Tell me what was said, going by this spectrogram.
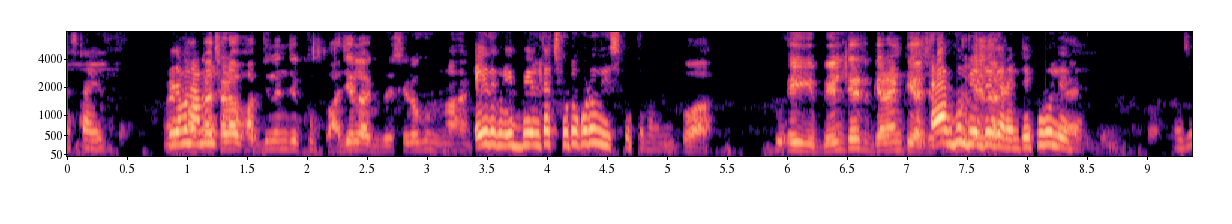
স্টাইল যেমন আমি ছাড়া ভাবছিলেন যে খুব বাজে লাগবে সেরকম না। এই দেখুন এই বেলটা ছোট করেও ইউজ করতে পারবেন বাহ তো এই বেল্টের গ্যারান্টি আছে একদম বেল্টের গ্যারান্টি পুরো লেদার এই যে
